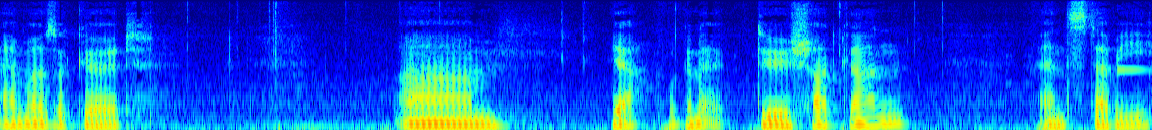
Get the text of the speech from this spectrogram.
Ammos are good. Um, yeah, we're gonna do shotgun and stubby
